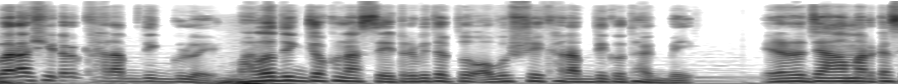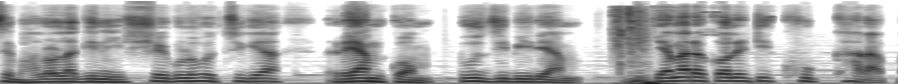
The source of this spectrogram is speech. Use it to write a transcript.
এবার আসি এটার খারাপ দিকগুলোই ভালো দিক যখন আছে, এটার ভিতরে তো অবশ্যই খারাপ দিকও থাকবে এটার যা আমার কাছে ভালো লাগেনি সেগুলো হচ্ছে গিয়া র্যাম কম two GB RAM. Camera quality খুব খারাপ।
